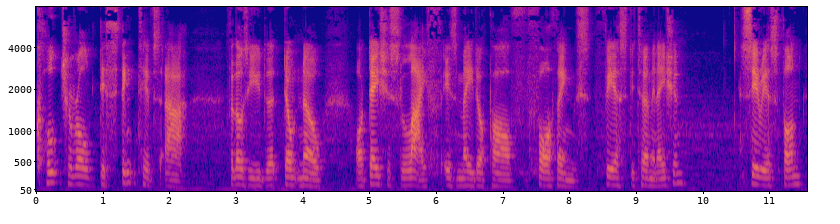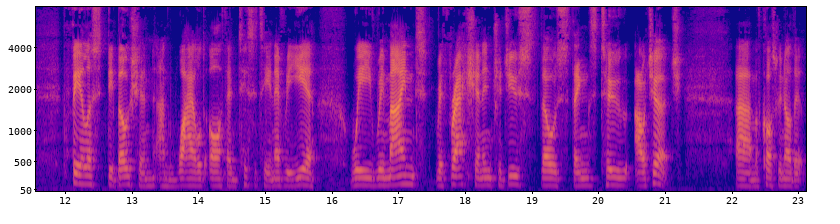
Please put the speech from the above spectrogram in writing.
cultural distinctives are. For those of you that don't know, audacious life is made up of four things fierce determination, serious fun, fearless devotion, and wild authenticity. And every year we remind, refresh, and introduce those things to our church. Um, of course, we know that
